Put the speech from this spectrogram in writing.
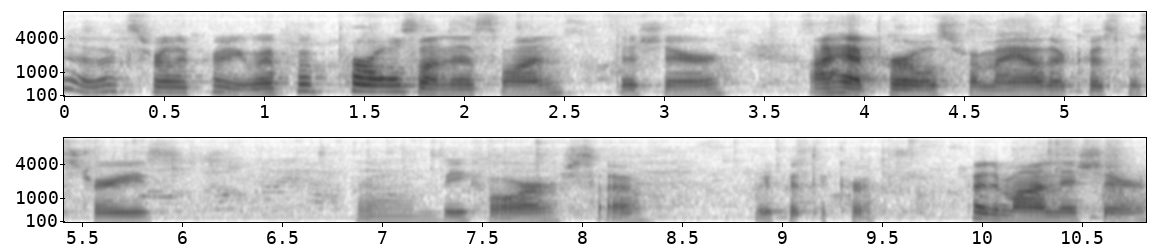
Yeah, it looks really pretty. We put pearls on this one this year. I had pearls from my other Christmas trees um, before, so we put the put them on this year.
